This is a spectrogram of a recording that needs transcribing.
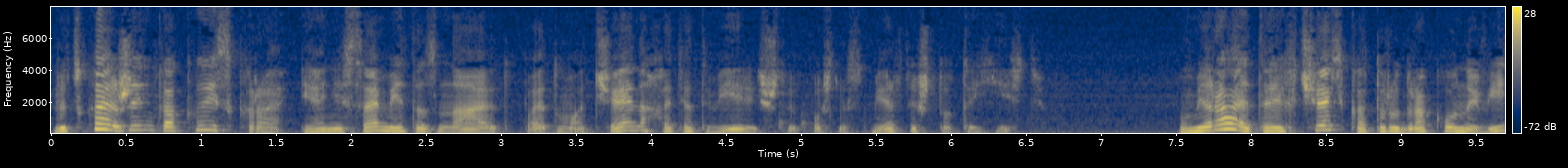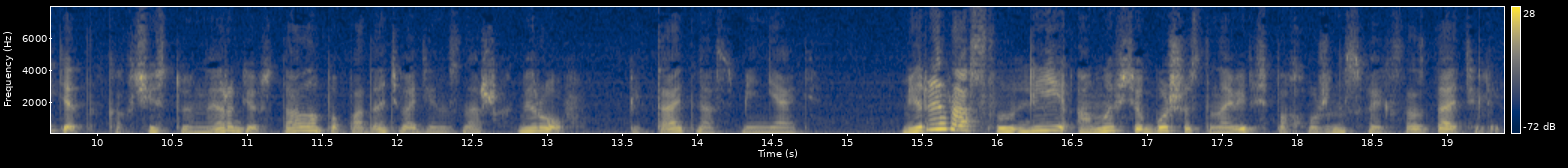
Людская жизнь как искра, и они сами это знают, поэтому отчаянно хотят верить, что и после смерти что-то есть. Умирая, та их часть, которую драконы видят, как чистую энергию, стала попадать в один из наших миров, питать нас, менять. Миры росли, а мы все больше становились похожи на своих создателей.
